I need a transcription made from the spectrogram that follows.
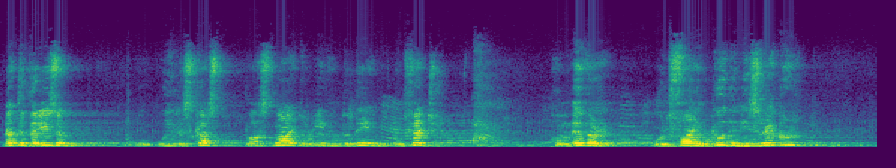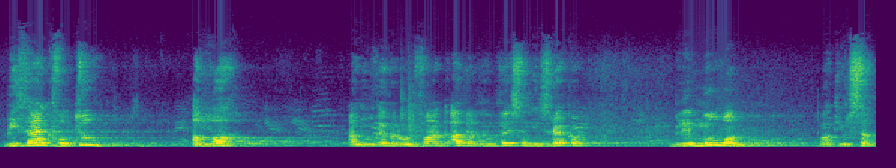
That is the reason we discussed last night or even today in, in Fajr. Whomever will find good in his record, be thankful to Allah. And whoever will find other than this in his record, blame no one but yourself.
